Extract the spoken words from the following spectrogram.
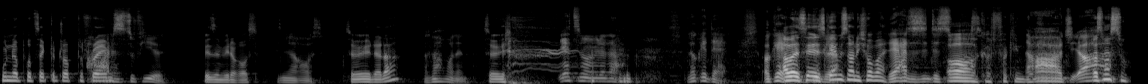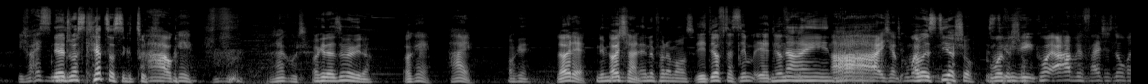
100% gedroppte wenig. Ah, das Frames. ist zu viel. wir sind wieder raus. Wir sind wieder raus. Sind wir wieder da? Was machen wir denn? Sind wir Jetzt sind wir wieder da. Look at that. Okay. Aber das, das Game ist noch nicht vorbei. Ja, das sind das. Oh Gott, fucking. Ah, ja. Was machst du? Ich weiß es Ja, nicht. du hast Kehrtaste gedrückt. Ah, okay. Na gut. Okay, da sind wir wieder. Okay. Hi. Okay. Leute, Nimm das Deutschland. Ende von der Maus. Ihr dürft das dürft Nein. Nicht. Ah, ich hab. Guck mal. Aber ist Dia-Show. Guck mal, Ist wie, wie, guck mal, ah, wir falsches Logo.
